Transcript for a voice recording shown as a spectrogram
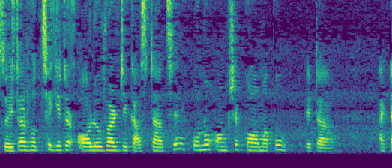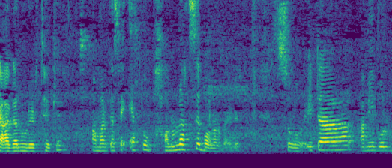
সো এটার হচ্ছে কি এটার অল ওভার যে কাজটা আছে, কোনো অংশে কম আপু, এটা একটা আগানুরের থেকে। আমার কাছে এত ভালো লাগছে বলার বাইরে। সো এটা আমি বলব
